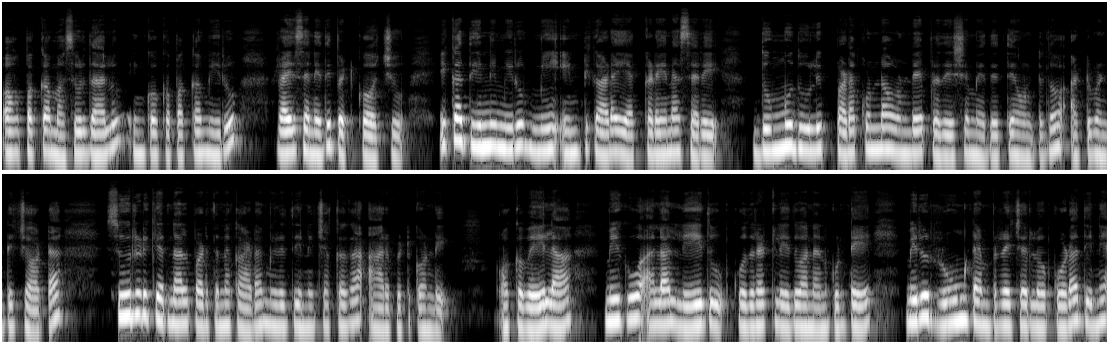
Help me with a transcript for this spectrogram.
ఒక పక్క మసూర్ దాలు ఇంకొక పక్క మీరు రైస్ అనేది పెట్టుకోవచ్చు. ఇక దీన్ని మీరు మీ ఇంటికాడ ఎక్కడైనా సరే దుమ్ము ధూళి పడకుండా ఉండే ప్రదేశం ఏదైతే ఉంటుందో అటువంటి చోట సూర్యుడి కిరణాలు పడుతున్న కాడ మీరు దీన్ని చక్కగా ఆరబెట్టుకోండి. ఒకవేళ మీకు అలా లేదు కుదరట్లేదు అని అనుకుంటే మీరు రూమ్ టెంపరేచర్లో కూడా దీన్ని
